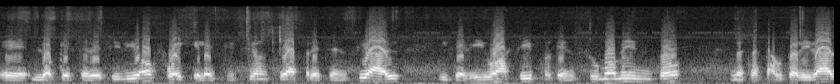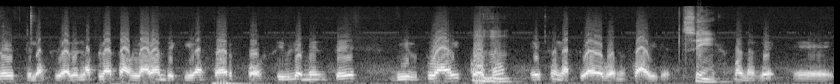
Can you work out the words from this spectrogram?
eh, lo que se decidió fue que la inscripción sea presencial y te digo así porque en su momento nuestras autoridades de la ciudad de La Plata hablaban de que iba a ser posiblemente virtual como es en la ciudad de Buenos Aires. Sí. Bueno, de- eh,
